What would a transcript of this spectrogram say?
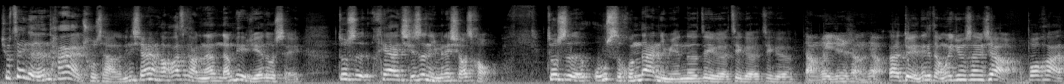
就这个人太出彩了。你想想看，奥斯卡男男配角都是谁？都是《黑暗骑士》里面的小丑，都是《无耻混蛋》里面的这个这个这个，党卫军上校，啊、对，那个党卫军上校，包括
